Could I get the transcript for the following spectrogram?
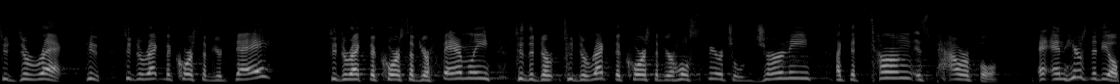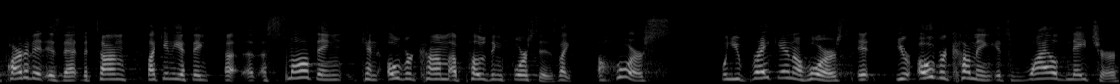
to direct, to, to direct the course of your day, to direct the course of your family, to, the, to direct the course of your whole spiritual journey. Like the tongue is powerful. And, and here's the deal part of it is that the tongue, like anything, a, a small thing can overcome opposing forces. Like a horse, when you break in a horse, it, you're overcoming its wild nature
